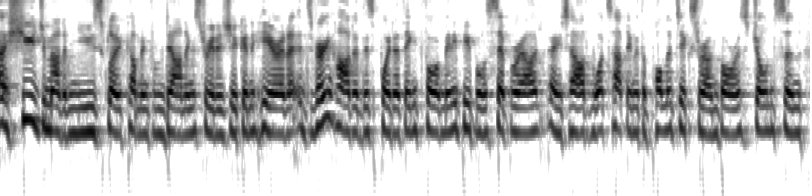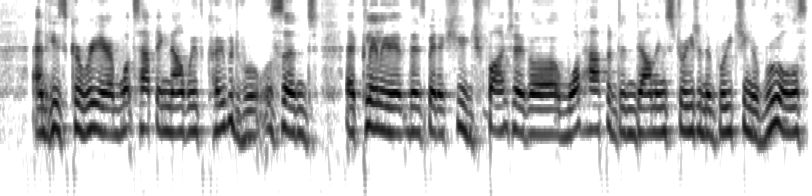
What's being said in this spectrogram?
A huge amount of news flow coming from Downing Street, as you can hear. And it's very hard at this point, I think, for many people to separate out what's happening with the politics around Boris Johnson and his career and what's happening now with COVID rules. And uh, clearly, there's been a huge fight over what happened in Downing Street and the breaching of rules.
